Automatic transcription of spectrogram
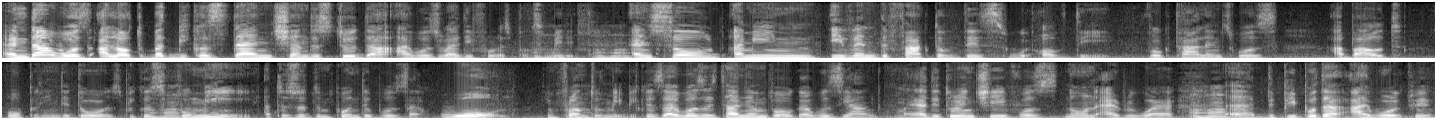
And that was a lot. But because then she understood that i was ready for responsibility. Mm-hmm. Mm-hmm. And so i mean even the fact of this of the vogue talents was about opening the doors. Because mm-hmm. for me at a certain point there was a wall in front of me because I was Italian Vogue. I was young. My editor in chief was known everywhere. Uh, the people that I worked with,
